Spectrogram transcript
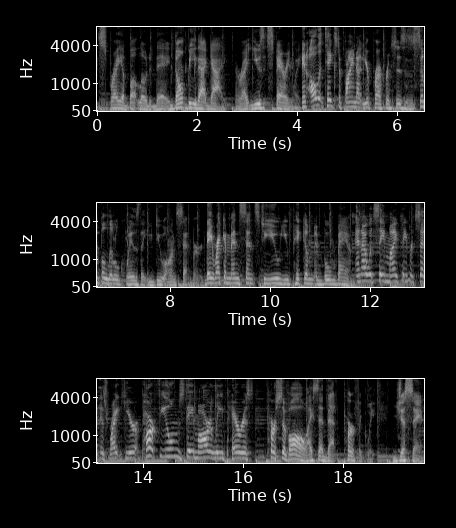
spray a buttload a day. Don't be that guy all right? Use it sparingly. And all it takes to find out your preferences is a simple little quiz that you do on Scentbird. They recommend scents to you, you pick them, and boom, bam. And I would say my favorite scent is right here, Parfums de Marly Paris Percival. I said that perfectly. Just saying.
